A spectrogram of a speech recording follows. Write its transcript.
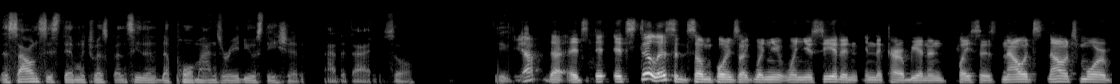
the sound system, which was considered the poor man's radio station at the time. So yeah that it's it, it still is in some points like when you when you see it in in the caribbean and places now it's now it's more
